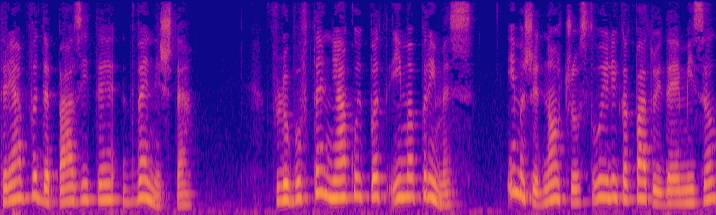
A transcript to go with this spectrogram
Трябва да пазите две неща. В любовта някой път има примес. Имаш едно чувство или каквато и да е мисъл,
